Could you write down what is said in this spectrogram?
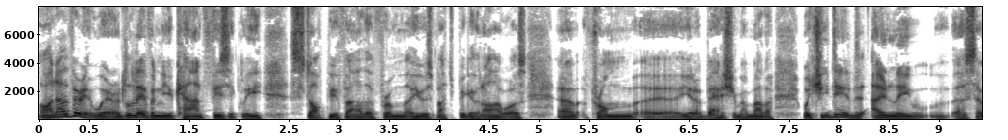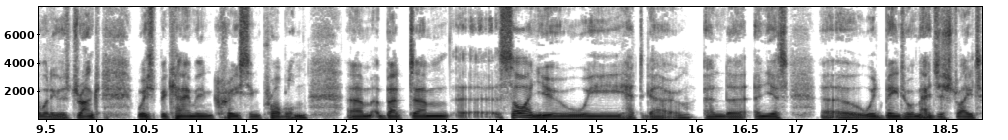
Oh, no, very aware. At eleven, you can't physically stop your father from. He was much bigger than I was. Uh, from uh, you know bashing my mother, which he did only uh, so when he was drunk, which became an increasing problem. Um, but um, uh, so I knew we had to go, and uh, and yet uh, we'd been to a magistrate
